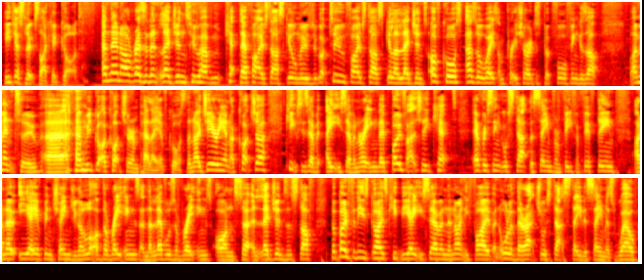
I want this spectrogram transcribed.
He just looks like a god. And then our resident legends who have kept their five-star skill moves. We've got two five-star skiller legends. Of course, as always, I'm pretty sure I just put four fingers up. I meant to. Uh, and we've got Okocha and Pele, of course. The Nigerian Okocha keeps his 87 rating. They've both actually kept every single stat the same from FIFA 15. I know EA have been changing a lot of the ratings and the levels of ratings on certain legends and stuff, but both of these guys keep the 87, the 95, and all of their actual stats stay the same as well.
